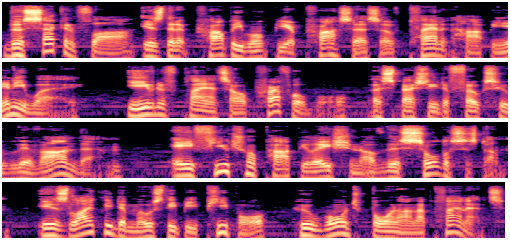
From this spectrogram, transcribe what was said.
The second flaw is that it probably won't be a process of planet hopping anyway. Even if planets are preferable, especially to folks who live on them, a future population of this solar system is likely to mostly be people who weren't born on a planet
